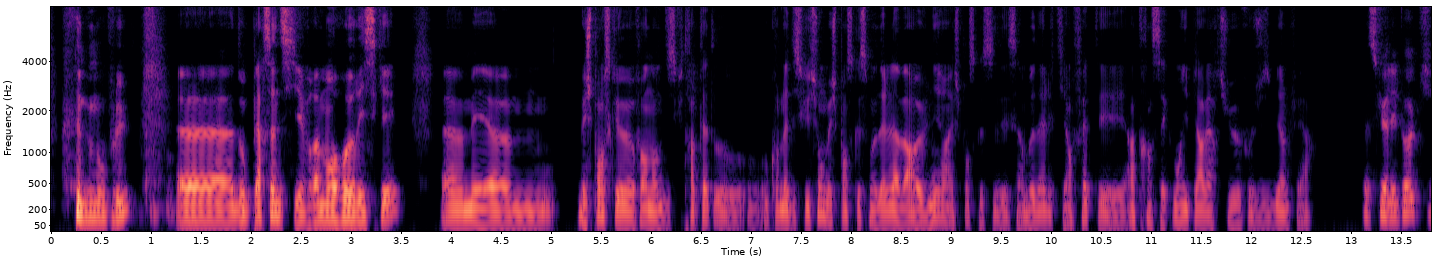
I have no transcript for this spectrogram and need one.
nous non plus. Euh, donc personne s'y est vraiment re-risqué. Euh, mais euh, mais je pense que, enfin, on en discutera peut-être au, au, cours de la discussion, mais je pense que ce modèle-là va revenir et je pense que c'est un modèle qui en fait est intrinsèquement hyper vertueux. Faut juste bien le faire. Parce qu'à l'époque,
